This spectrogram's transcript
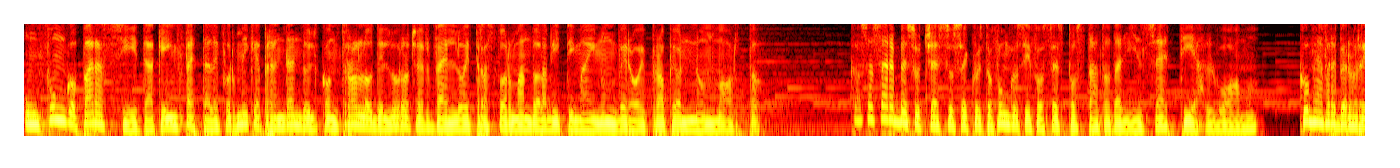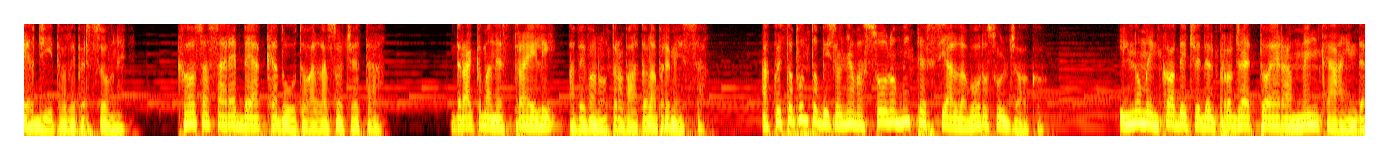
un fungo parassita che infetta le formiche prendendo il controllo del loro cervello e trasformando la vittima in un vero e proprio non morto. Cosa sarebbe successo se questo fungo si fosse spostato dagli insetti all'uomo? Come avrebbero reagito le persone? Cosa sarebbe accaduto alla società? Druckmann e Straley avevano trovato la premessa. A questo punto bisognava solo mettersi al lavoro sul gioco. Il nome in codice del progetto era Mankind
